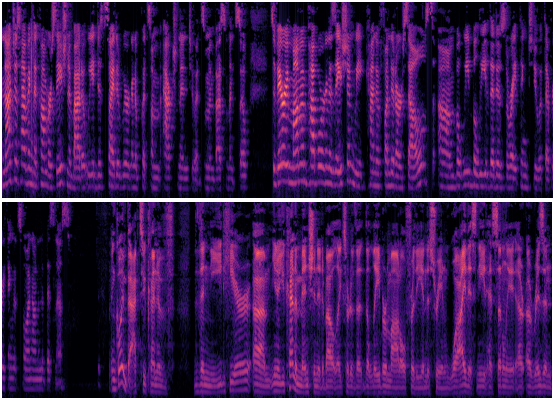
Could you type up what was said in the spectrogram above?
not just having the conversation about it we had decided we were going to put some action into it some investment. So it's a very mom and pop organization we kind of fund it ourselves um, but we believe that is the right thing to do with everything that's going on in the business and going back to kind of the need here um, you know you kind of mentioned it about like sort of the, the labor model for the industry and why this need has suddenly arisen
